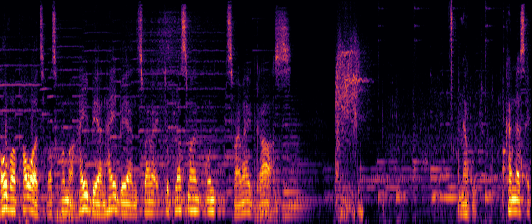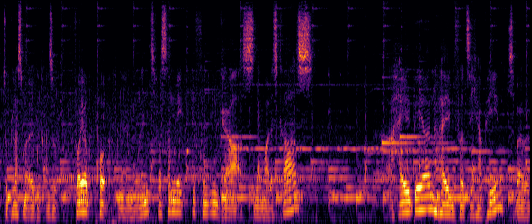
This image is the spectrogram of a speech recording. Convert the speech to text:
Overpowered, was auch immer. Heilbären, Heilbären, zweimal Ektoplasma und zweimal Gras. Na gut. Kann das Ektoplasma irgend... Also Feuer... Ne, Moment, was haben wir gefunden? Gras. Normales Gras. Heilbären, heilen 40 HP. Zweimal,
